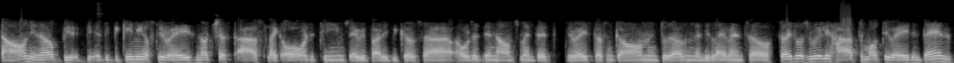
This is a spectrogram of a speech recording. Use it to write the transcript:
down, you know, be, be at the beginning of the race, not just us, like all the teams, everybody, because uh, also the announcement that the race doesn't go on in 2011. So, so it was really hard to motivate. And then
